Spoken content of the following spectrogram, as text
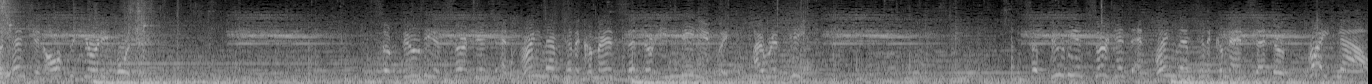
Attention all security forces. Subdue the insurgents and bring them to the command center immediately. I repeat. Subdue the insurgents and bring them to the command center right now.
